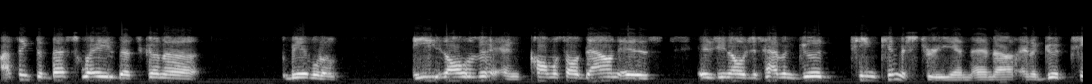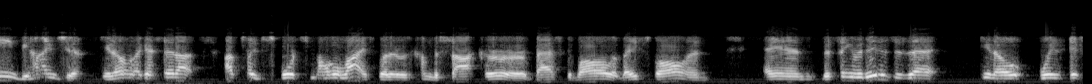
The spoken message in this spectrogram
I think the best way that's going to be able to ease all of it and calm us all down is is you know just having good team chemistry and and uh, and a good team behind you. You know, like I said, I I've played sports my whole life, whether it was come to soccer or basketball or baseball, and and the thing of it is, is that you know when if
